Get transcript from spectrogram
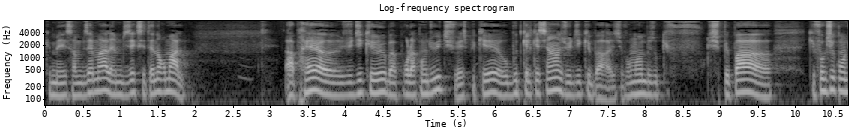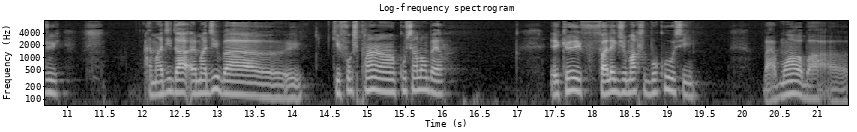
que mais ça me faisait mal. Elle me disait que c'était normal. Après, euh, je lui dis que bah, pour la conduite, je lui ai expliqué au bout de quelques séances, je lui ai que bah, j'ai vraiment besoin que je peux pas, euh, qu'il faut que je conduise. Elle m'a dit, elle m'a dit bah, qu'il faut que je prenne un coussin lombaire et qu'il fallait que je marche beaucoup aussi. Bah moi bah euh,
